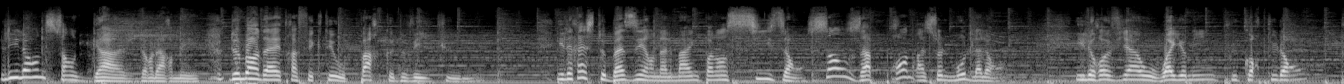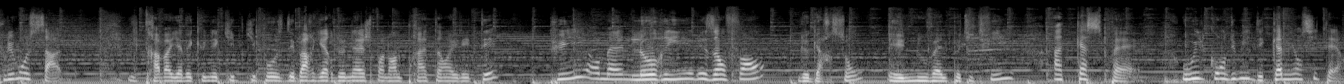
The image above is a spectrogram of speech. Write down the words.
Leland s'engage dans l'armée, demande à être affecté au parc de véhicules. Il reste basé en Allemagne pendant six ans sans apprendre un seul mot de la langue. Il revient au Wyoming plus corpulent, plus maussade. Il travaille avec une équipe qui pose des barrières de neige pendant le printemps et l'été, puis emmène Laurie et les enfants, le garçon et une nouvelle petite fille, à Casper, où il conduit des camions-citernes.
